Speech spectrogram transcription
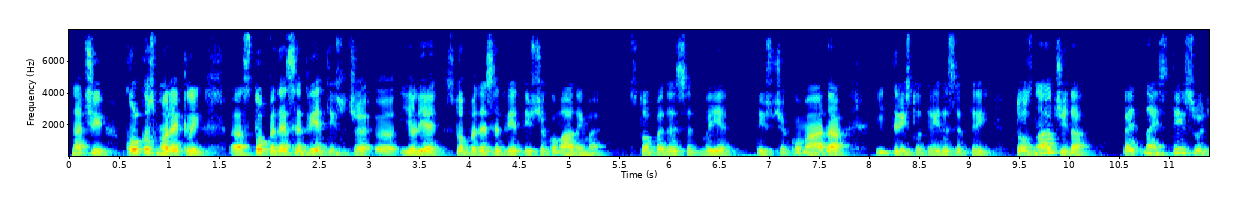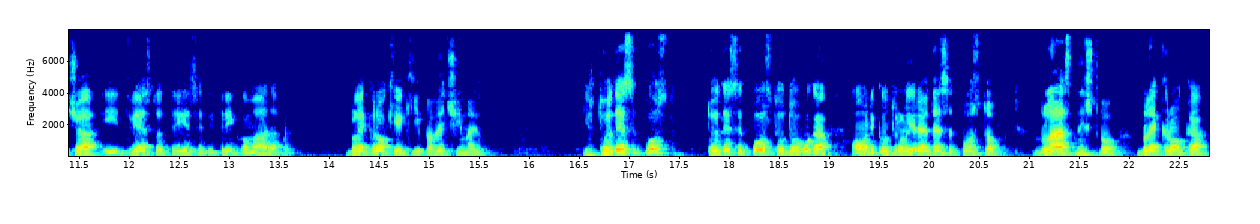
Znači koliko smo rekli 152 tisuće, e, jel je? 152 tisuće komada ima. 152 tisuće komada i 333. To znači da 15 tisuća i 233 komada BlackRock i ekipa već imaju. Jer to je 10%. To je 10% od ovoga, a oni kontroliraju 10% vlasništvo BlackRocka,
